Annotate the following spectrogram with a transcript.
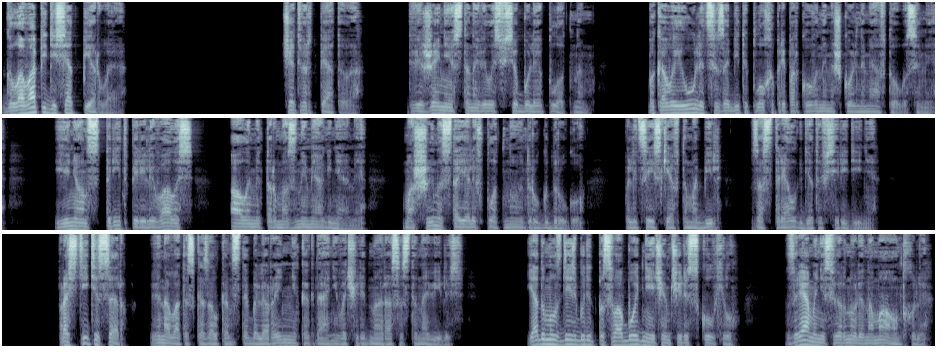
Глава 51. Четверть пятого. Движение становилось все более плотным. Боковые улицы забиты плохо припаркованными школьными автобусами. Юнион-стрит переливалась алыми тормозными огнями. Машины стояли вплотную друг к другу. Полицейский автомобиль застрял где-то в середине. «Простите, сэр», — виновато сказал констебль Ренни, когда они в очередной раз остановились. Я думал, здесь будет посвободнее, чем через Скулхилл. Зря мы не свернули на Маунтхуле.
